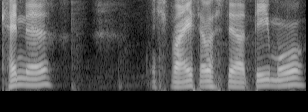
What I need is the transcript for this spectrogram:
kenne, ich weiß aus der Demo,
